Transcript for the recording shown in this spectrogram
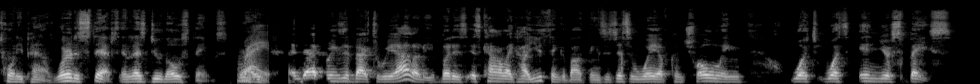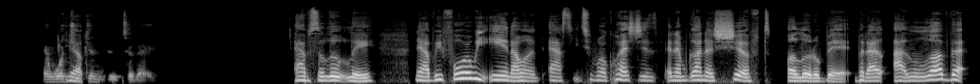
20 pounds? What are the steps? And let's do those things right, right. and that brings it back to reality but it's, it's kind of like how you think about things. It's just a way of controlling what what's in your space and what yep. you can do today. Absolutely. Now, before we end, I want to ask you two more questions and I'm going to shift a little bit, but I, I love that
